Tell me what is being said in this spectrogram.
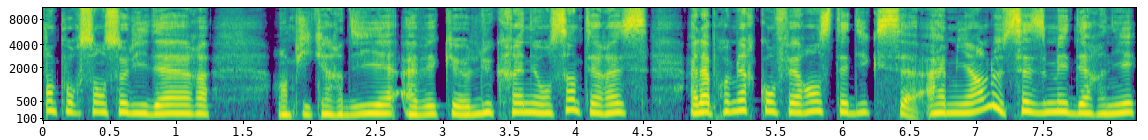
100% solidaire en Picardie avec euh, l'Ukraine et on s'intéresse à la première conférence TEDx Amiens le 16 mai dernier.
